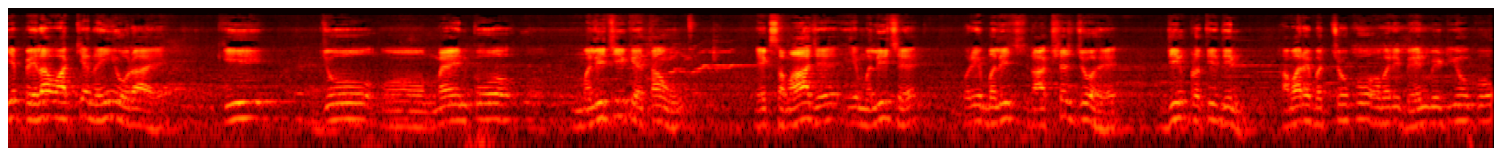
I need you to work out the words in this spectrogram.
ये पहला वाक्य नहीं हो रहा है कि जो अ, मैं इनको मलीची कहता हूँ एक समाज है ये मलीच है और ये मलीच राक्षस जो है दिन प्रतिदिन हमारे बच्चों को हमारी बहन बेटियों को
